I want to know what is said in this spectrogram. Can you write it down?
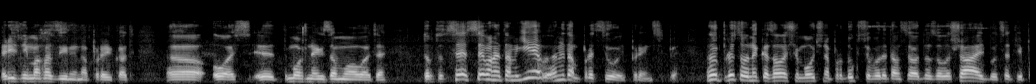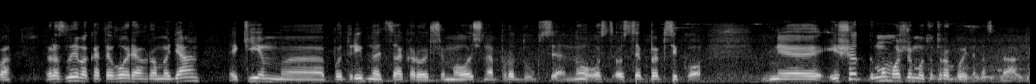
різні магазини, наприклад. Е, Ось е, можна їх замовити. Тобто, це все вони там є, вони там працюють, в принципі. Ну плюс вони казали, що молочна продукція вони там все одно залишають, бо це типа вразлива категорія громадян, яким е, потрібна ця коротше молочна продукція. Ну, ось ось це. Е, і що ми можемо тут робити насправді?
